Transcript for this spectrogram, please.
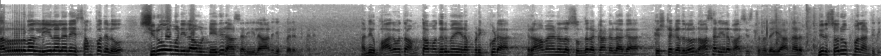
సర్వలీలలనే సంపదలో శిరోమణిలా ఉండేది రాసలీల అని చెప్పారండి ఇక్కడ. అందుకే భాగవతం అంతా మధురమైనప్పటికి కూడా రామాయణంలో సుందరకాండలాగా కృష్ణ కథలో రాసలీల భాషిస్తున్నదయ్యా అన్నారు దీని స్వరూపం లాంటిది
